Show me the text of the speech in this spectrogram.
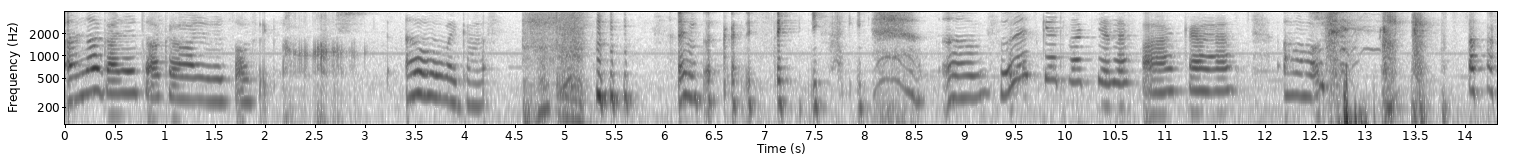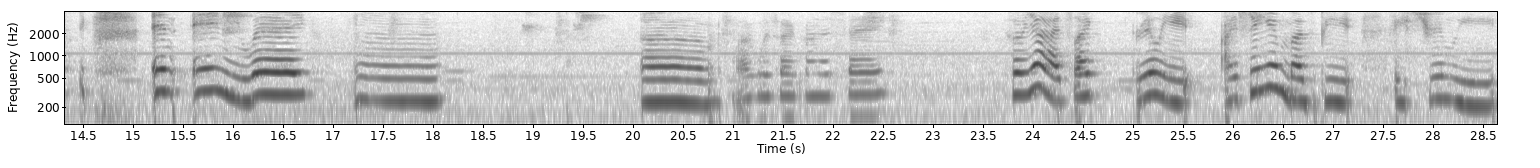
I'm not gonna talk about it with something. Oh my god. I'm not gonna say anything. Um, so let's get back to the podcast. Um, sorry. And anyway, um, um, what was I gonna say? So yeah, it's like really. I think it must be extremely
